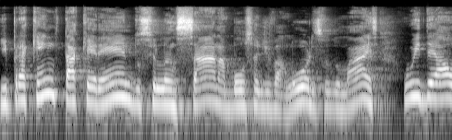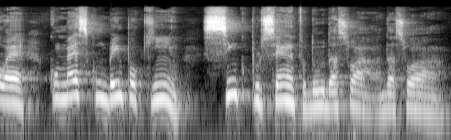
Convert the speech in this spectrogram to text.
E para quem está querendo se lançar na bolsa de valores e tudo mais, o ideal é comece com bem pouquinho, 5% do, da sua da sua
